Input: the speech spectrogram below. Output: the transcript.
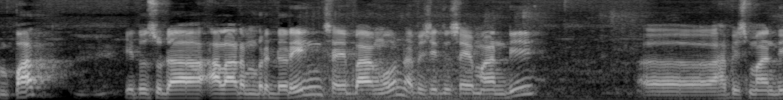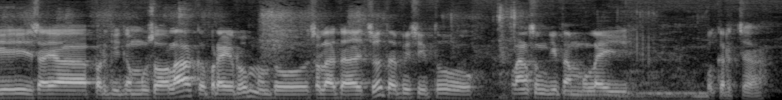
empat, itu sudah alarm berdering, saya bangun, habis itu saya mandi, uh, habis mandi saya pergi ke musola, ke prayer room untuk sholat tahajud, habis itu langsung kita mulai bekerja.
